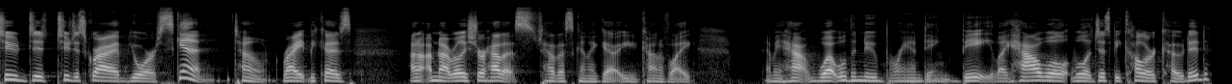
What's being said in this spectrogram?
to de- to describe your skin tone, right? Because I I'm not really sure how that's how that's going to go. You kind of like, I mean, how what will the new branding be? Like, how will will it just be color coded?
